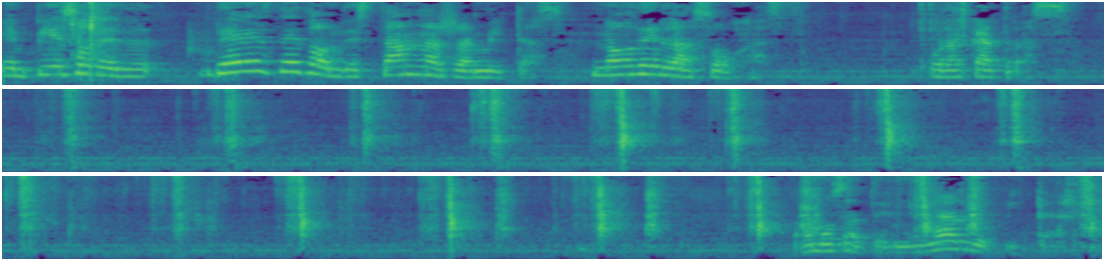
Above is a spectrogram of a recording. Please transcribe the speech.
empiezo desde donde están las ramitas, no de las hojas, por acá atrás. A terminar de picarlo.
